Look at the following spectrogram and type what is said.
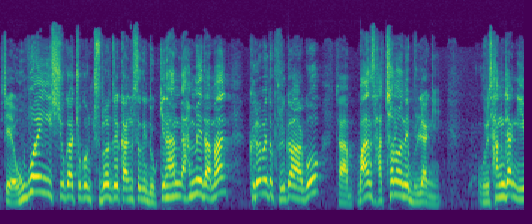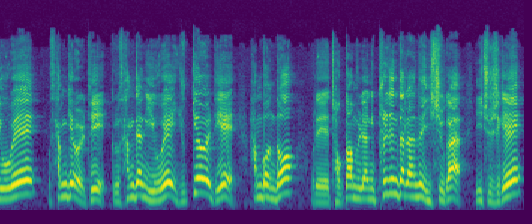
이제 오버행 이슈가 조금 줄어들 가능성이 높긴 함- 합니다만 그럼에도 불구하고 자 14,000원의 물량이 우리 상장 이후에 3개월 뒤 그리고 상장 이후에 6개월 뒤에 한 번 더 우리 저가 물량이 풀린다라는 이슈가 이 주식의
